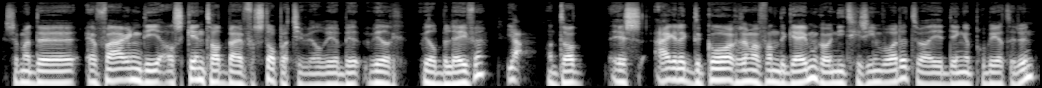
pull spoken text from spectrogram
Zeg maar, de ervaring die je als kind had bij Verstoppertje wil, weer wil, wil beleven. Ja. Want dat is eigenlijk de core zeg maar, van de game. Gewoon niet gezien worden, terwijl je dingen probeert te doen.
